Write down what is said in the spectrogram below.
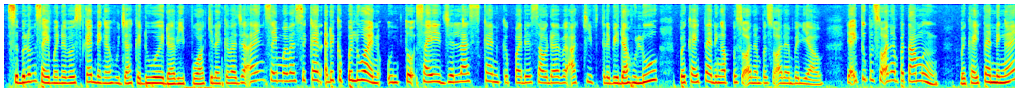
Sebelum saya meneruskan dengan hujah kedua dari perwakilan kerajaan, saya merasakan ada keperluan untuk saya jelaskan kepada saudara Akif terlebih dahulu berkaitan dengan persoalan-persoalan beliau. Iaitu persoalan pertama, berkaitan dengan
